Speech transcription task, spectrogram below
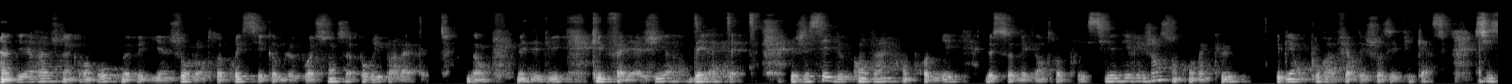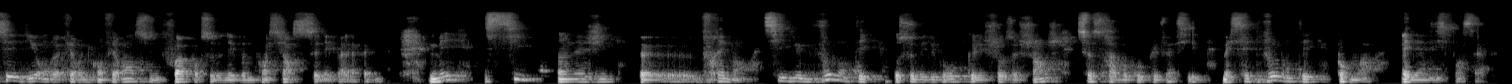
un DRH d'un grand groupe m'avait dit un jour, l'entreprise, c'est comme le poisson, ça pourrit par la tête. Donc, je déduit qu'il fallait agir dès la tête. J'essaie de convaincre en premier le sommet de l'entreprise. Si les dirigeants sont convaincus, eh bien, on pourra faire des choses efficaces. Si c'est dire on va faire une conférence une fois pour se donner bonne conscience, ce n'est pas la peine. Mais si on agit euh, vraiment, s'il y a une volonté au sommet du groupe que les choses changent, ce sera beaucoup plus facile. Mais cette volonté, pour moi, elle est indispensable.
